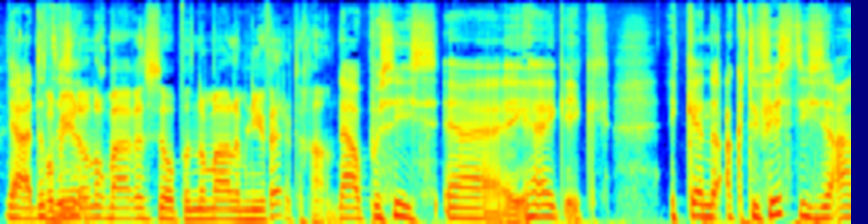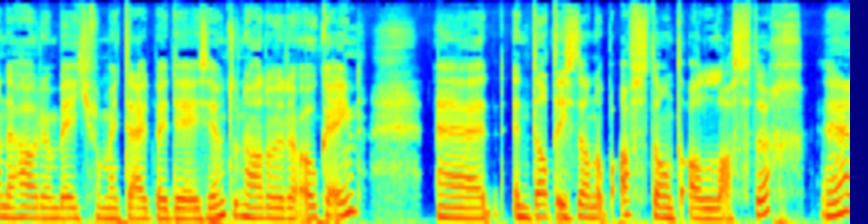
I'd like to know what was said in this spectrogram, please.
Ja, dat Probeer is dan nog maar eens op een normale manier verder te gaan. Nou, precies. Uh, ik, ik, ik ken de activistische aandeelhouder een beetje van mijn tijd bij DSM. Toen hadden we er ook één. Uh, en dat is dan op afstand al lastig. Hè?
